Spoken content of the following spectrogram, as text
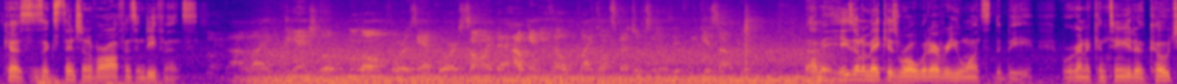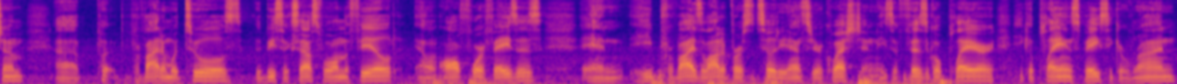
because it's an extension of our offense and defense. So a guy like DeAngelo Malone, for example, or something like that, how can he help like on special teams if he gets out there? I mean, he's going to make his role whatever he wants it to be. We're going to continue to coach him, uh, put, provide him with tools to be successful on the field on all four phases. And he provides a lot of versatility to answer your question. He's a physical player. He could play in space. He could run.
